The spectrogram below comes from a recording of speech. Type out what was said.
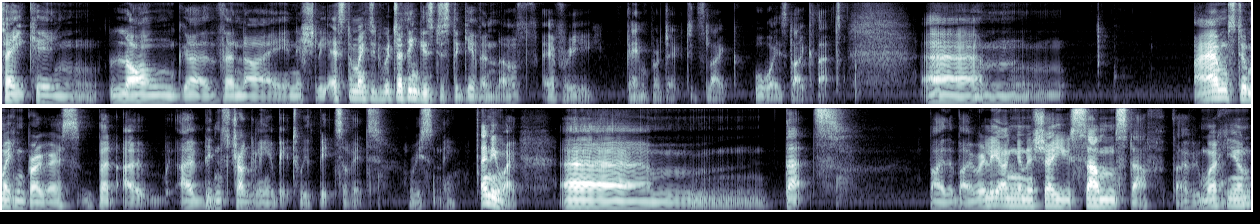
taking longer than I initially estimated, which I think is just a given of every game project. It's like always like that. Um, I am still making progress, but I I've been struggling a bit with bits of it recently. Anyway, um, that's by the by. Really, I'm going to show you some stuff that I've been working on.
